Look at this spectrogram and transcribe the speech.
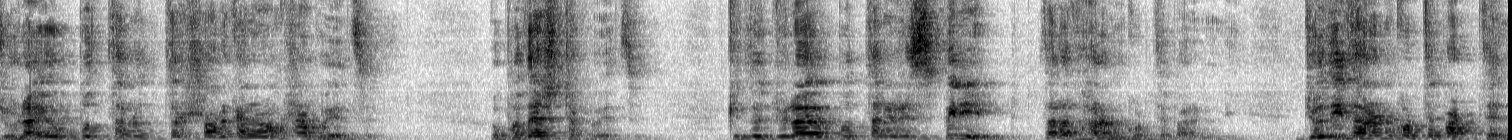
জুলাই অভ্যুত্থান উত্তর সরকারের অংশ হয়েছে, উপদেষ্টা হয়েছে, কিন্তু জুলাই অভ্যুত্থানের স্পিরিট তারা ধারণ করতে পারেননি। যদি ধারণ করতে পারতেন,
